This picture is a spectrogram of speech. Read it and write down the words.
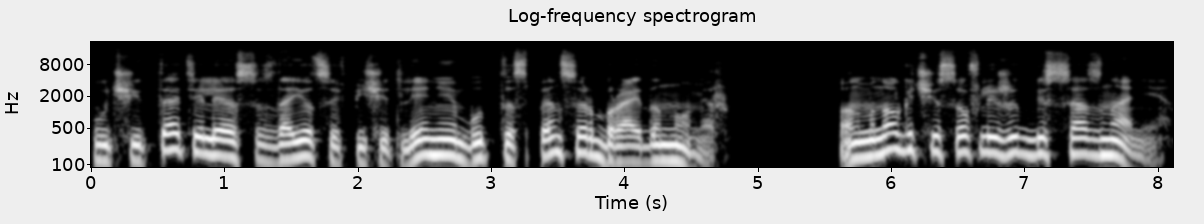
У читателя создается впечатление, будто Спенсер Брайден умер. Он много часов лежит без сознания,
